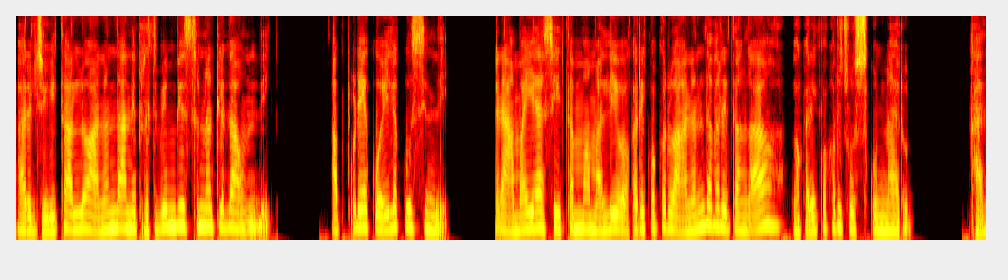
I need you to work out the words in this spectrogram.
వారి జీవితాల్లో ఆనందాన్ని ప్రతిబింబిస్తున్నట్లుగా ఉంది. అప్పుడే కోయిల కూసింది. రామయ్య సీతమ్మ మళ్ళీ ఒకరికొకరు ఆనందభరితంగా ఒకరికొకరు చూసుకున్నారు. కథ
